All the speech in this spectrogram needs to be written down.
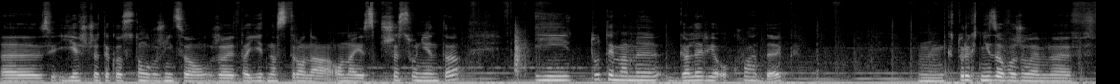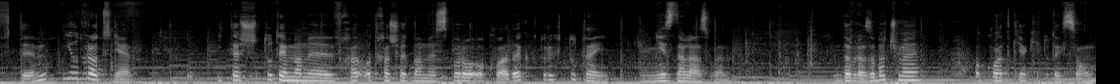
E, jeszcze tylko z tą różnicą, że ta jedna strona, ona jest przesunięta i tutaj mamy galerię okładek, których nie zauważyłem e, w tym i odwrotnie. Też tutaj mamy, od Hachette mamy sporo okładek, których tutaj nie znalazłem. Dobra, zobaczmy okładki, jakie tutaj są.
